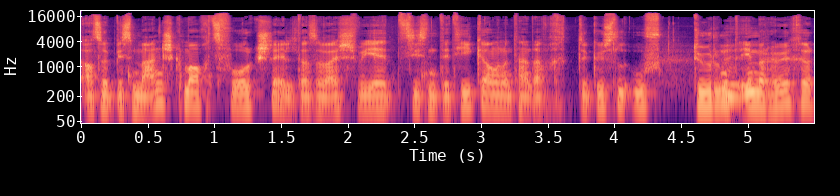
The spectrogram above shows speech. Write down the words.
als etwas Menschgemachtes vorgestellt. Also weißt, wie sie sind dort hingegangen und haben einfach den Güssel aufgetürmt, mhm. immer höher.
